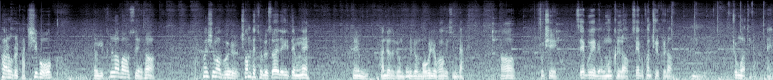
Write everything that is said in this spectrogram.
18호를 다 치고 여기 클럽하우스에서 컨슈머블 처음 배소를 써야 되기 때문에 지금 앉아서 좀 뭘 좀 먹으려고 하고 있습니다. 어, 역시 세부의 명문 클럽, 세부 컨트리 클럽, 음, 좋은 것 같아요. 네.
